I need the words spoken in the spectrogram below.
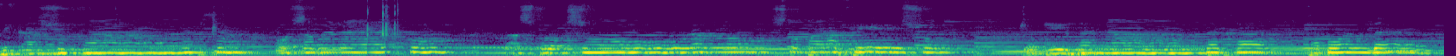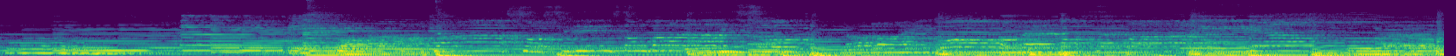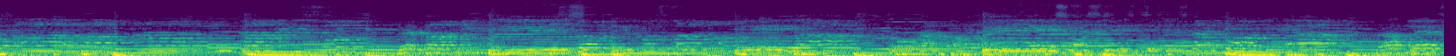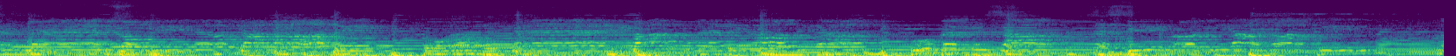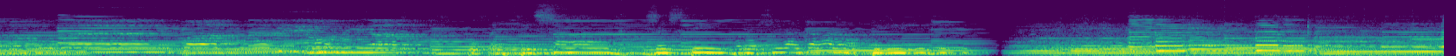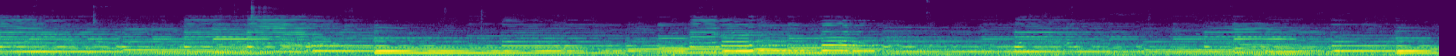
Δικά σου θα είναι πια όσα δεν έχω Θα σπρώξω ουρανό στο παραθύρι σου. Κι ό,τι δεν άντεχα θα το αντέχω αγάπη.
